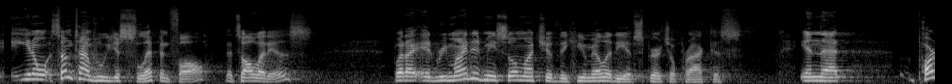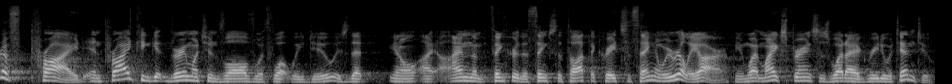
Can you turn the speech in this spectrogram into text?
you know, sometimes we just slip and fall. That's all it is. But I, it reminded me so much of the humility of spiritual practice, in that part of pride, and pride can get very much involved with what we do, is that, you know, I, am the thinker that thinks the thought that creates the thing, and we really are. I mean, what, my experience is what I agree to attend to.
